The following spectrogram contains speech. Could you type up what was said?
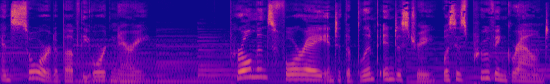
and soared above the ordinary. Pearlman's foray into the blimp industry was his proving ground,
